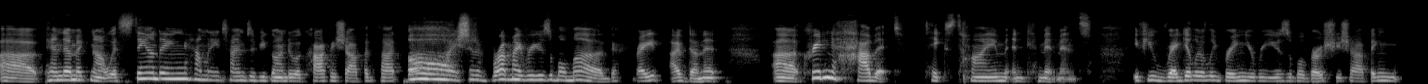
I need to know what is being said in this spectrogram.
Uh, pandemic notwithstanding, how many times have you gone to a coffee shop and thought, oh, I should have brought my reusable mug, right? I've done it. Uh, creating a habit takes time and commitment. If you regularly bring your reusable grocery shopping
